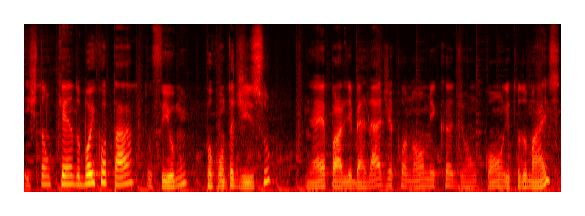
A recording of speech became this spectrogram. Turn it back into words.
estão querendo boicotar o filme por conta disso. né, para a liberdade econômica de Hong Kong e tudo mais.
